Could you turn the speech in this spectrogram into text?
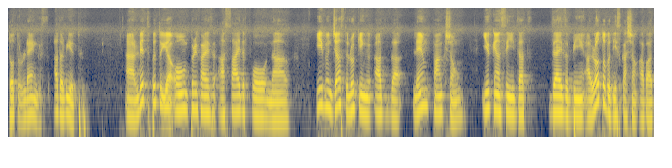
dot length attribute, uh, let's put your own preference aside for now. Even just looking at the len function, you can see that there has been a lot of discussion about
